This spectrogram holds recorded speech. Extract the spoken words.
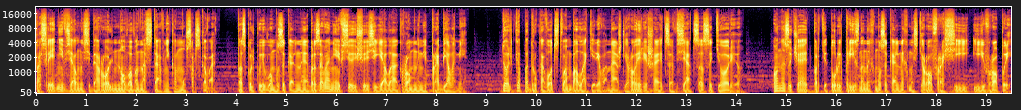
Последний взял на себя роль нового наставника Мусорского, поскольку его музыкальное образование все еще зияло огромными пробелами. Только под руководством Балакирева наш герой решается взяться за теорию. Он изучает партитуры признанных музыкальных мастеров России и Европы.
